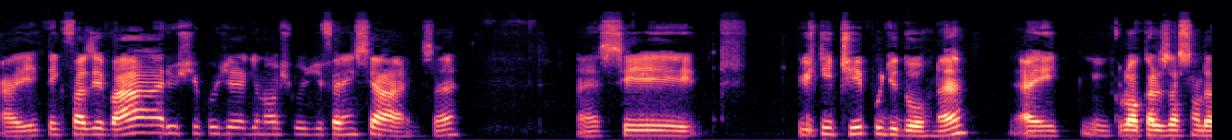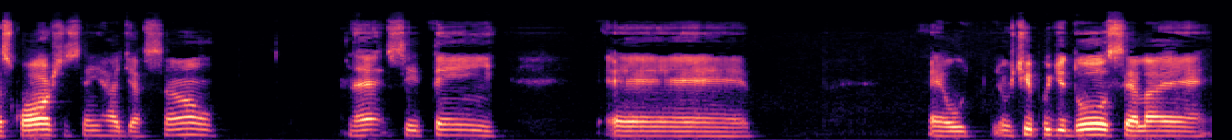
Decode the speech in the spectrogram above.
Aí tem que fazer vários tipos de diagnósticos diferenciais, né? É, se e que tipo de dor, né? Aí, localização das costas, tem radiação, né? Se tem é, é o, o, tipo de dor, se ela é,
